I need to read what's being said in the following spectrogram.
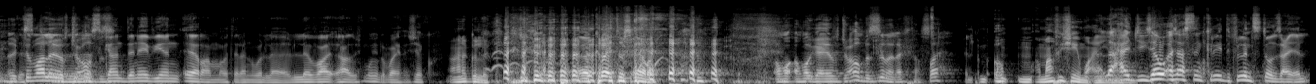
ما لا يرجعون. Scandinavian era مثلا ولا ليفاي هذا مو Leviathan شكو أنا أقول لك. Cretaceous era هم هم قاعد يرجعون بالزمن أكثر صح؟ ما في شيء معين. لا حجي يسوي Assassin's Creed Flintstones عيل.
